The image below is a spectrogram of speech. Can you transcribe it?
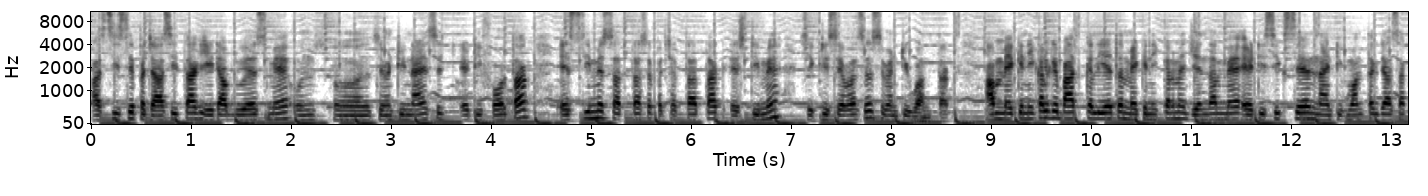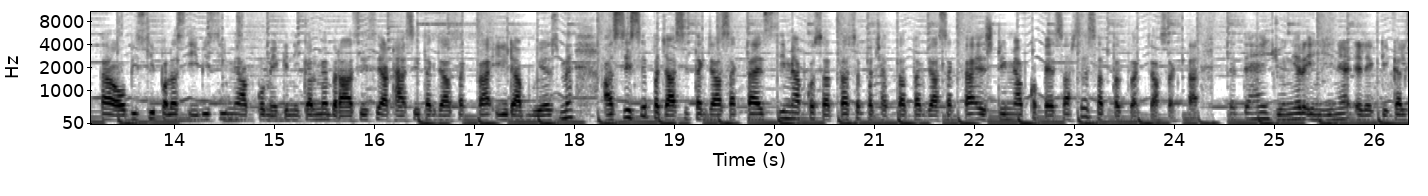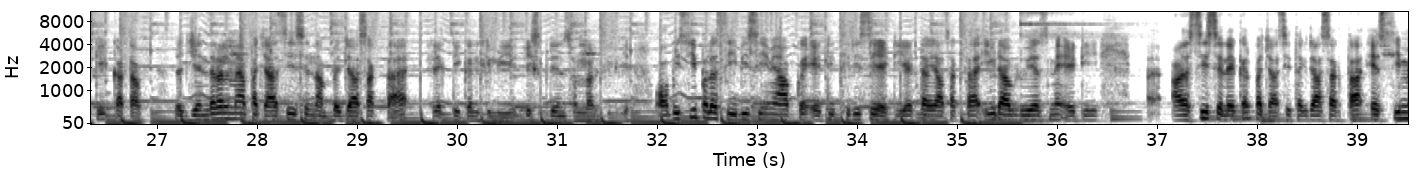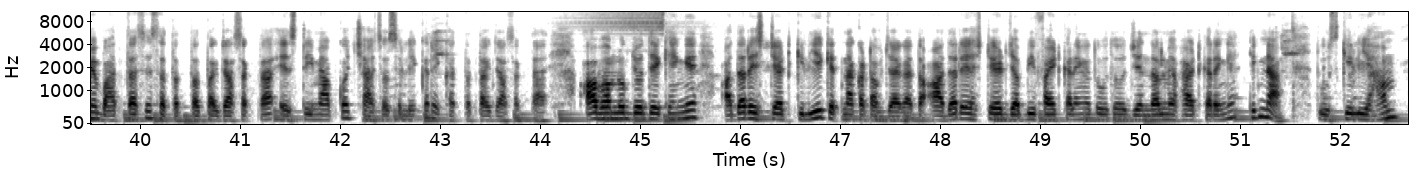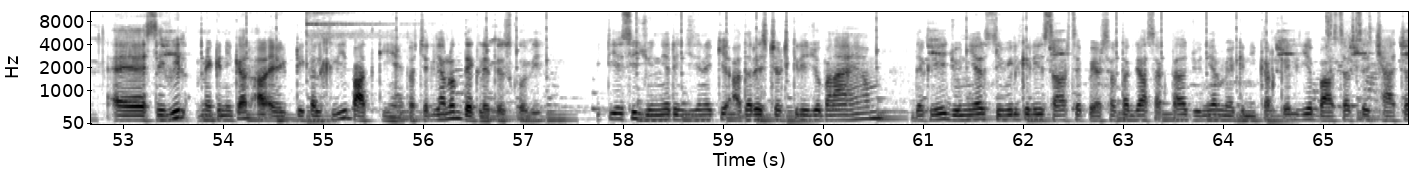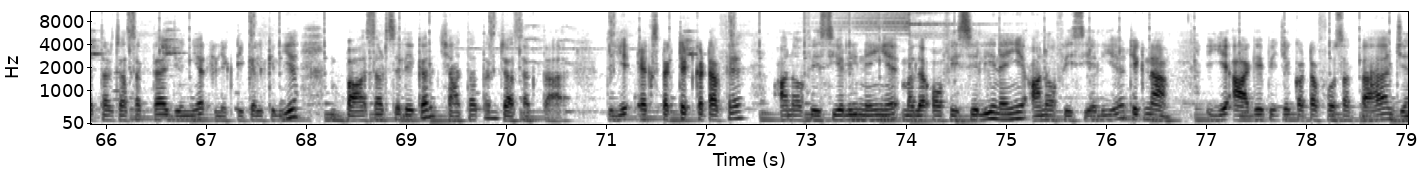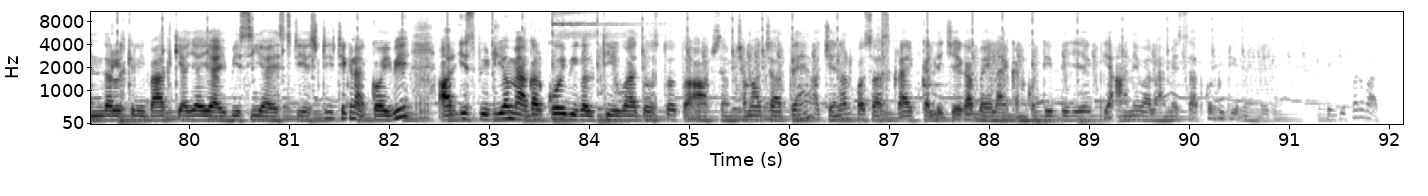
अस्सी से पचासी तक ए डब्ल्यू एस में उन सेवेंटी नाइन से एटी फोर तक एस सी में सत्तर से पचहत्तर तक एस टी में सिक्सटी सेवन से सेवेंटी वन तक। अब मैकेनिकल की बात कर लिए तो मैकेनिकल में जनरल में 86 से 91 तक जा सकता है। ओबीसी प्लस ईबीसी में आपको मैकेनिकल में बरासी से अठासी तक जा सकता है। ईडब्ल्यूएस में 80 से पचासी तक जा सकता है। एससी में आपको 70 से 75 तक जा सकता है। एसटी में आपको पैंसठ से 70 तक जा सकता है। कहते हैं जूनियर इंजीनियर इलेक्ट्रिकल की कट ऑफ़ तो जनरल में पचासी से नब्बे जा सकता है इलेक्ट्रिकल के लिए एक्सपीरियंस होल्डर के लिए। ओबीसी प्लस ईबीसी में आपको 83 से 88 तक जा सकता है। ईडब्ल्यूएस में 80 अस्सी से लेकर पचासी तक जा सकता है एससी में बहत्तर से सतहत्तर तक जा सकता है। एसटी में आपको छियासठ से लेकर इकहत्तर तक जा सकता है। अब हम लोग जो देखेंगे अदर स्टेट के लिए कितना कट ऑफ़ जाएगा? तो अदर स्टेट जब भी फाइट करेंगे तो तो जनरल में फाइट करेंगे, ठीक ना? तो उसके लिए हम सिविल मैकेनिकल और इलेक्ट्रिकल के लिए बात की है। तो चलिए हम लोग देख लेते हैं उसको भी। टी जूनियर इंजीनियर के अदर स्टेट के लिए जो बनाए हैं हम, देख लीजिए जूनियर सिविल के लिए साठ से पैंसठ तक जा सकता है, जूनियर मैकेनिकल के लिए बासठ से छियासठ तक जा सकता है, जूनियर इलेक्ट्रिकल के लिए बासठ से लेकर छिहत्तर तक जा सकता है। तो ये एक्सपेक्टेड कट ऑफ़ है अनऑफिशियली नहीं है मतलब ऑफिशियली नहीं है अनऑफिशियली है, ठीक ना? ये आगे पीछे कट ऑफ़ हो सकता है जनरल के लिए बात किया जाए या आई या एस टी ठीक ना? कोई भी। और इस वीडियो में अगर कोई भी गलती हुआ है दोस्तों तो आपसे हम क्षमा चाहते हैं और चैनल को सब्सक्राइब कर लीजिएगा बेल आइकन को टिप दीजिएगा कि आने वाला हमेशा आपको वीडियो मिलेगा थैंक यू फॉर वॉचिंग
